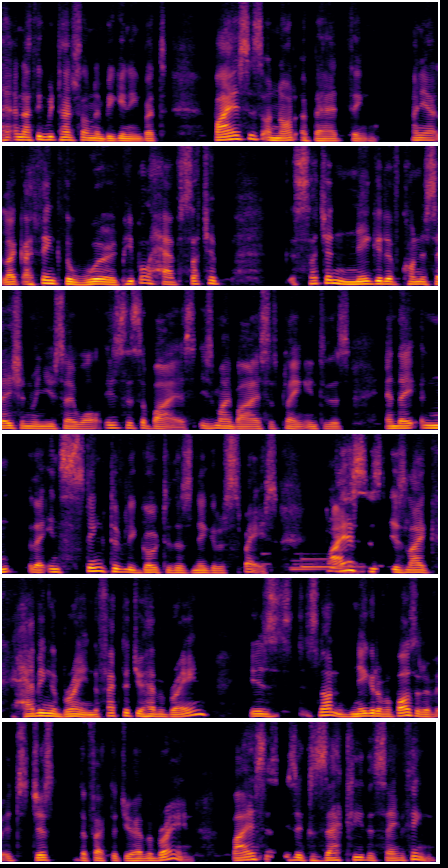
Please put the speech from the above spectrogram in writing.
and I think we touched on in the beginning, but biases are not a bad thing. And yeah, like I think the word people have such a such a negative conversation when you say, "Well, is this a bias? Is my bias is playing into this?" And they they instinctively go to this negative space. Bias is, is like having a brain. The fact that you have a brain is it's not negative or positive it's just the fact that you have a brain biases is exactly the same thing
